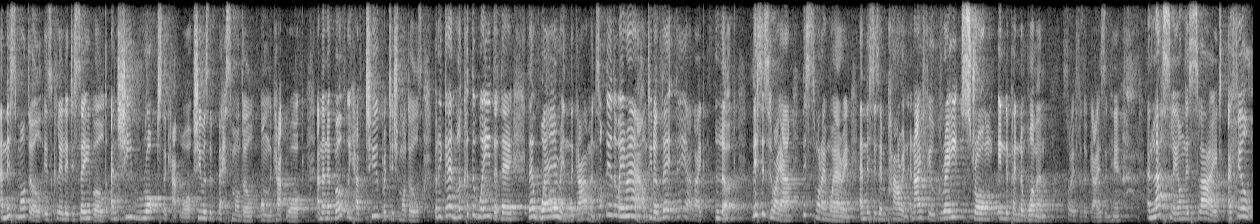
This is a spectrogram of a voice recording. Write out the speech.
And this model is clearly disabled, and she rocked the catwalk. She was the best model on the catwalk. And then above, we have two British models. But again, look at the way that they, they're wearing the garments, not the other way around. You know, they, they are like, look, this is who I am, this is what I'm wearing, and this is empowering. And I feel great, strong, independent woman. Sorry for the guys in here. And lastly, on this slide, I feel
